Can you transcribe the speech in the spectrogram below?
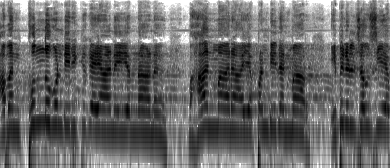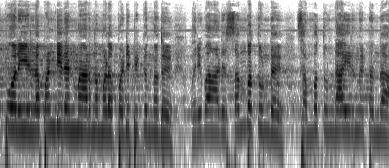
അവൻ കൊന്നുകൊണ്ടിരിക്കുകയാണ് എന്നാണ് മഹാന്മാരായ പണ്ഡിതന്മാർ ഇബിനുൽ ജൗസിയെ പോലെയുള്ള പണ്ഡിതന്മാർ നമ്മളെ പഠിപ്പിക്കുന്നത്. ഒരുപാട് സമ്പത്തുണ്ട്. സമ്പത്തുണ്ടായിരുന്നിട്ടെന്താ?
